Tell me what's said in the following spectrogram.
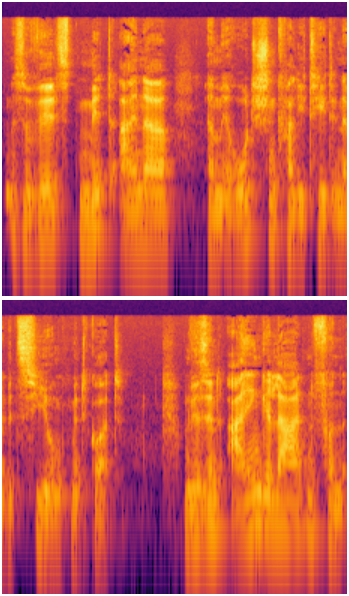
wenn du so willst, mit einer ähm, erotischen Qualität in der Beziehung mit Gott. Und wir sind eingeladen von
